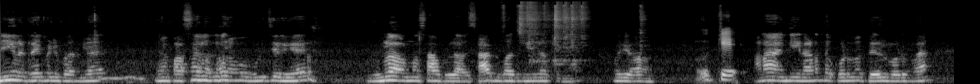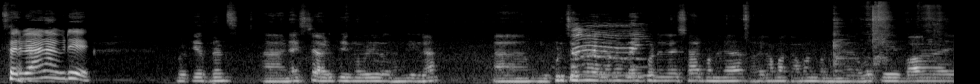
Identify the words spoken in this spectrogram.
நீங்களும் ட்ரை பண்ணி பாருங்க. என் பசங்களுக்கு ரொம்ப பிடிச்சிருக்கு. இவங்களும் அவனும் சாப்பிடல. அது சாப்பிட்டு பார்த்து நீ தான் சொன்னோம் ஓகேவா ஓகே. ஆனால் இன்னைக்கு நடந்த கொடுமை பெரும் கொடுமை. சரி வேணாம் விடு. ஓகே ஃப்ரெண்ட்ஸ் நெக்ஸ்ட் அடுத்து இந்த வீடியோவில் சந்திக்கிறேன். உங்களுக்கு பிடிச்சிருந்தா எல்லாரும் லைக் பண்ணுங்க ஷேர் பண்ணுங்க. மறக்காம கமெண்ட் பண்ணுங்க. ஓகே பாய்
